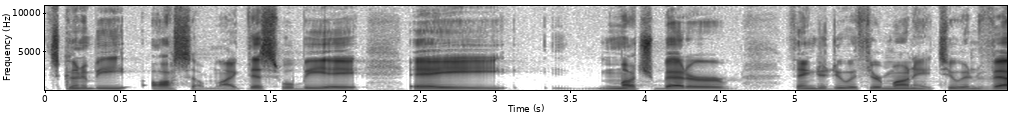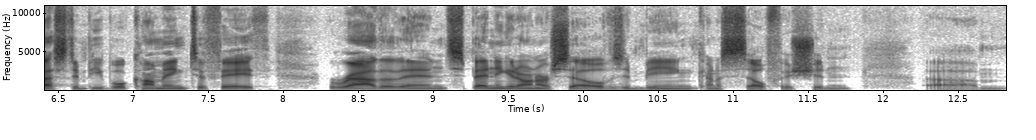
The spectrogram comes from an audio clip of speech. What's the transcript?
it's going to be awesome. Like this will be a a much better thing to do with your money to invest in people coming to faith rather than spending it on ourselves and being kind of selfish and um,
